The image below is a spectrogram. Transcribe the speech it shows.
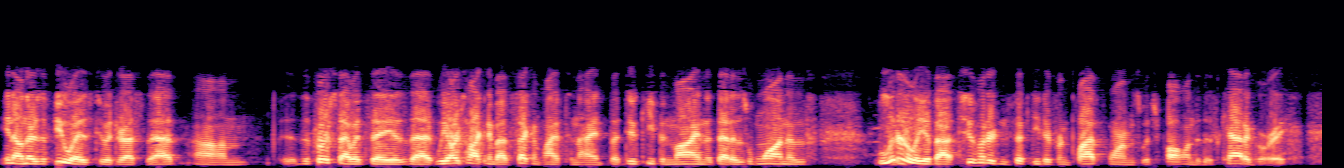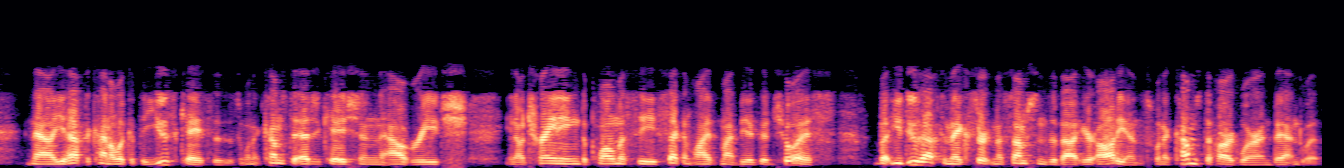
you know, and there's a few ways to address that. Um, the first I would say is that we are talking about Second Life tonight, but do keep in mind that that is one of literally about 250 different platforms which fall into this category. Now you have to kind of look at the use cases when it comes to education, outreach, you know, training, diplomacy. Second Life might be a good choice, but you do have to make certain assumptions about your audience when it comes to hardware and bandwidth.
